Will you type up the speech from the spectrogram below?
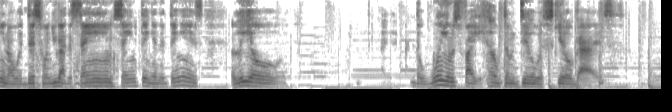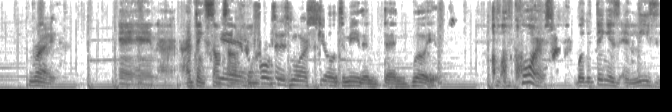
you know, with this one, you got the same same thing, and the thing is, Leo, the Williams fight helped him deal with skill guys, right. And, and I, I think sometimes, yeah, Fulton is more skilled to me than than Williams. of, of course, but the thing is, at least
